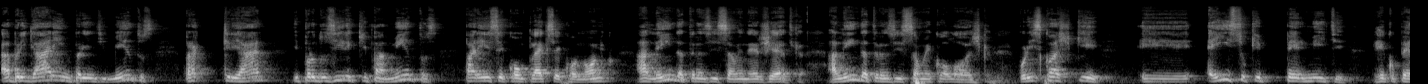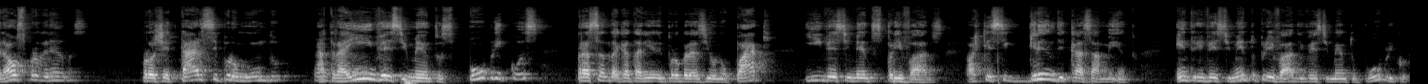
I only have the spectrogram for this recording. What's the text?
abrigar empreendimentos para criar e produzir equipamentos para esse complexo econômico, além da transição energética, além da transição ecológica. Por isso que eu acho que é, é isso que permite recuperar os programas, projetar-se para o mundo, uhum. atrair investimentos públicos para Santa Catarina e para o Brasil no PAC e investimentos privados. Acho que esse grande casamento entre investimento privado e investimento público,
